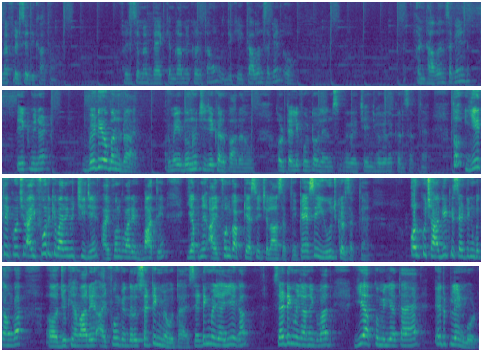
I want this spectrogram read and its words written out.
मैं फिर से दिखाता हूँ। फिर से मैं बैक कैमरा में करता हूँ। देखिए, इक्यावन सेकेंड ओ, अंठावन सेकेंड एक मिनट वीडियो बन रहा है। और मैं ये दोनों चीज़ें कर पा रहा हूँ। और टेलीफोटो लेंस वगैरह चेंज वगैरह कर सकते हैं। तो ये थे कुछ आईफोन के बारे में चीज़ें आईफोन के बारे में बातें, ये अपने आईफोन को आप कैसे चला सकते हैं, कैसे यूज़ कर सकते हैं। और कुछ आगे की सेटिंग बताऊँगा जो कि हमारे आईफोन के अंदर सेटिंग में होता है। सेटिंग में जाइएगा। सेटिंग में जाने के बाद ये आपको मिल जाता है एयरप्लेन मोड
